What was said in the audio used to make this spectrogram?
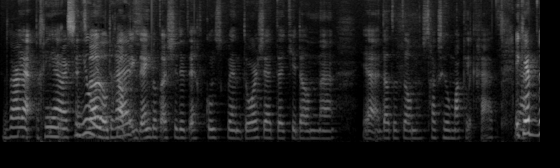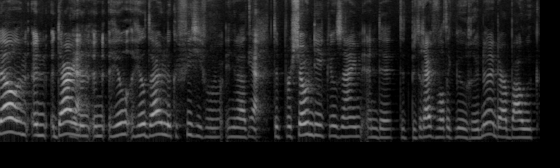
waar ja. begin je? ja ik een vind het wel heel knap. Ik denk dat als je dit echt consequent doorzet, dat je dan... eh, ja, dat het dan straks heel makkelijk gaat. Ik heb wel een, een, daarin een, een heel, heel duidelijke visie van inderdaad de persoon die ik wil zijn en de, het bedrijf wat ik wil runnen. En daar bouw ik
